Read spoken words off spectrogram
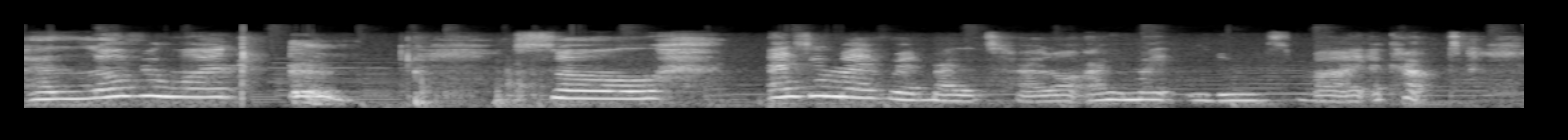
Hello everyone! so, as you might have read by the title, I might lose my account.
